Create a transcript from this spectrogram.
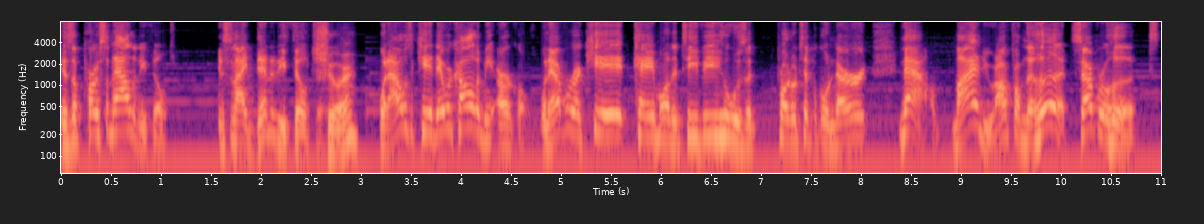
is a personality filter. It's an identity filter. Sure. When I was a kid, they were calling me Urkel. Whenever a kid came on the TV who was a prototypical nerd, now, mind you, I'm from the hood, several hoods.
